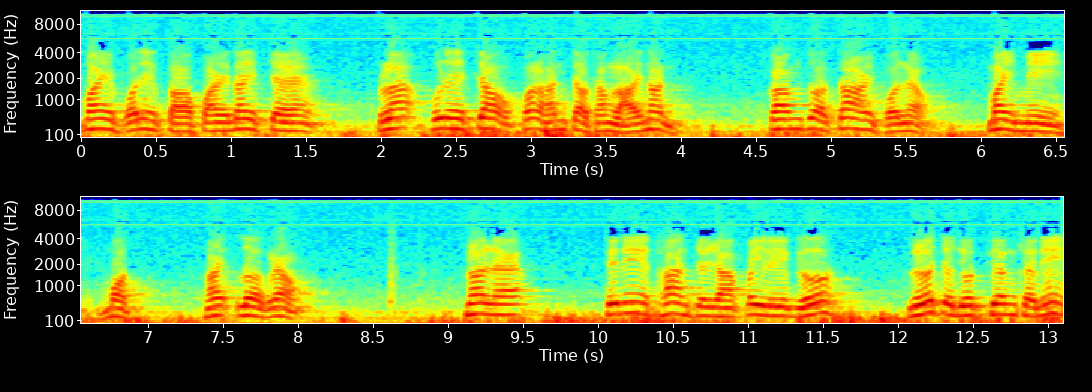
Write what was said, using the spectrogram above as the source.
ไม่ผลอีกต่อไปได้แก่ พระพุทธเจ้าพระหันเจ้าทั้งหลายนั่นกรรมสั่วซาให้ผลแล้ว ไม่มีหมด ให้เลิกแล้ว นั่นแหละ ที่นี่ท่านจะอยากไปหลีกหรือหรือจะหยุดเพียงแค่นี้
